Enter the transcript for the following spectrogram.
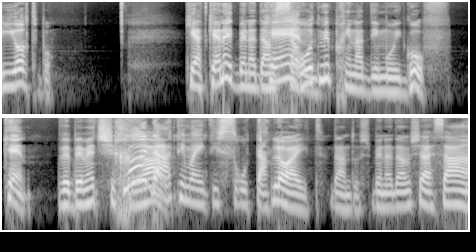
להיות בו. כי את כן היית בן אדם כן. שרוט מבחינת דימוי גוף, כן. ובאמת שחררת. לא יודעת אם הייתי שרוטה. לא היית, דנדוש. בן אדם שעשה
